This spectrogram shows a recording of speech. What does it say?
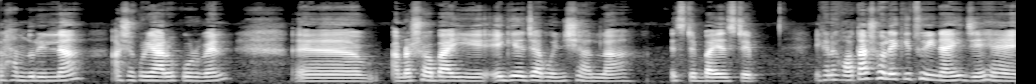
আলহামদুলিল্লাহ। আশা করি আরও করবেন। আমরা সবাই এগিয়ে যাব ইনশাল্লাহ স্টেপ বাই স্টেপ এখানে হতাশ হলে কিছুই নাই যে হ্যাঁ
